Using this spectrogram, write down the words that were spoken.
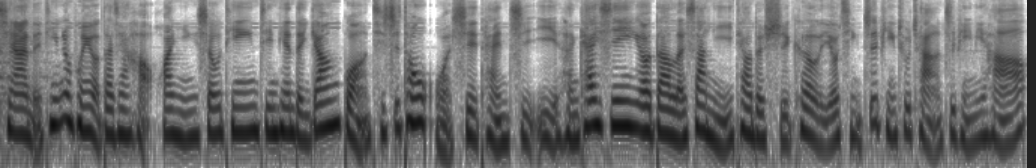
亲爱的听众朋友，大家好，欢迎收听今天的央广即时通，我是谭志毅，很开心又到了吓你一跳的时刻了。有请志平出场，志平你好。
